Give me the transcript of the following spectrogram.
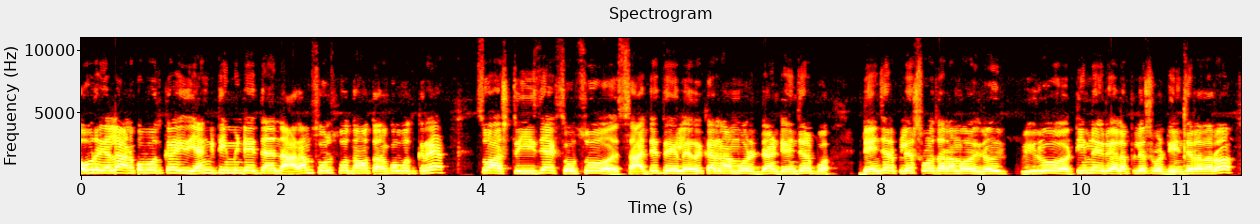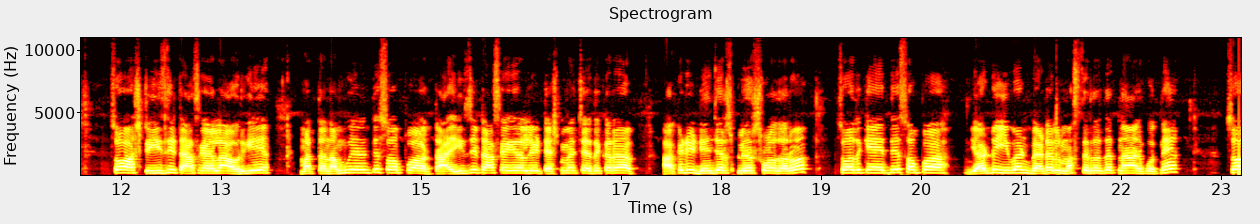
ಅವ್ರಿಗೆಲ್ಲ ಅನ್ಕೋಬಹುದು ಕರೆ, ಇದು ಹೆಂಗ್ ಟೀಮ್ ಇಂಡಿಯಾ ಐತೆ ಆರಾಮ್ ಸೋಲ್ಸ್ಬೋದು ನಾವು ಅಂತ ಅನ್ಕೋಬಹುದು ಕರೆ. ಸೊ ಅಷ್ಟು ಈಸಿಯಾಗಿ ಸೋಲ್ಸೋ ಸಾಧ್ಯತೆ ಇಲ್ಲ. ಯಾಕಂದ್ರೆ ನಮ್ಮ ಡೇಂಜರ್ ಡೇಂಜರ್ ಪ್ಲೇಯರ್ಸ್ಗಳು ಅದಾರ ನಮ್ಮ ಇರೋ ಇರೋ ಟೀಮ್ನಾಗ ಇರೋ ಎಲ್ಲ ಪ್ಲೇಯರ್ಸ್ಗಳು ಡೇಂಜರ್ ಅದಾರು. ಸೊ ಅಷ್ಟು ಈಸಿ ಟಾಸ್ಕ್ ಆಗಲ್ಲ ಅವ್ರಿಗೆ. ಮತ್ತು ನಮ್ಗೆ ಸ್ವಲ್ಪ ಟಾ ಈಸಿ ಟಾಸ್ಕ್ ಆಗಿರಲಿ ಟೆಸ್ಟ್ ಮ್ಯಾಚ್ ಅದಕ್ಕಾರ ಆ ಕಡೆ ಡೇಂಜರ್ಸ್ ಪ್ಲೇಯರ್ಸ್ಗಳು ಅದಾರು. ಸೊ ಅದಕ್ಕೆ ಏನೈತಿ ಸ್ವಲ್ಪ ಎರಡು ಈವೆಂಟ್ ಬ್ಯಾಟಲ್ ಮಸ್ತ್ ಇರ್ತೈತೆ ನಾ ಅನ್ಕೋತೀನಿ. ಸೊ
